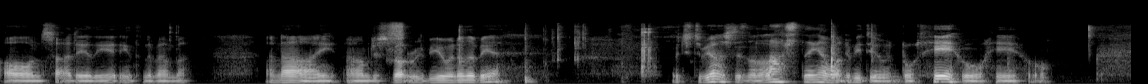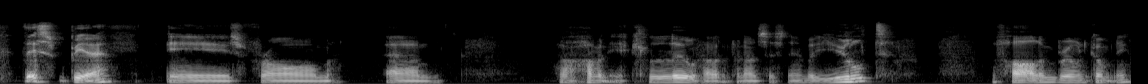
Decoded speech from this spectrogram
on Saturday the 18th of November and I am just about to review another beer. Which to be honest is the last thing I want to be doing, but hey ho, hey ho. This beer is from um, I haven't a clue how to pronounce this name, but Yult of Haarlem Brewing Company,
